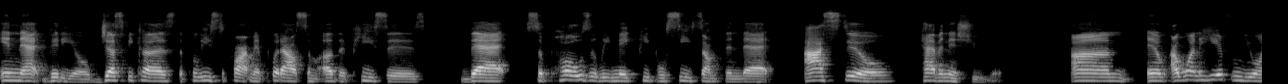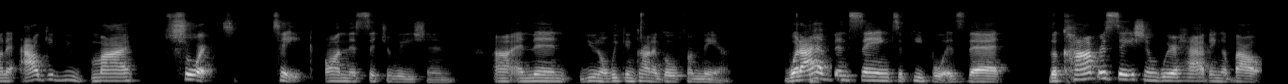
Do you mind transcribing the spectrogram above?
in that video, just because the police department put out some other pieces that supposedly make people see something that I still have an issue with. Um, and I want to hear from you on it. I'll give you my short take on this situation. Uh, and then, you know, we can kind of go from there. What I have been saying to people is that the conversation we're having about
